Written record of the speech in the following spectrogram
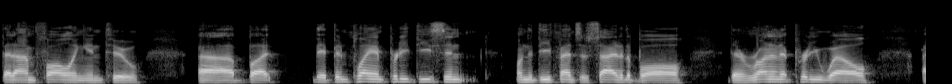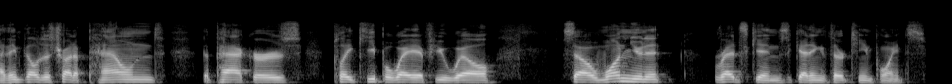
that I'm falling into. Uh, but they've been playing pretty decent on the defensive side of the ball. They're running it pretty well. I think they'll just try to pound the Packers, play keep away, if you will. So one unit, Redskins getting 13 points.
